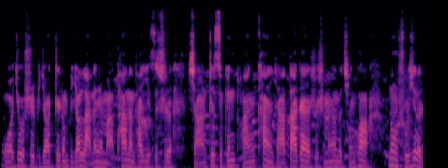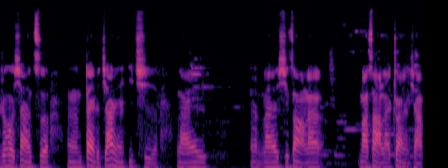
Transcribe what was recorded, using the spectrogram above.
我就是比较这种比较懒的人嘛。他呢，他意思是想这次跟团看一下大概是什么样的情况，弄熟悉了之后，下一次嗯带着家人一起来，嗯来西藏来拉萨来转一下。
